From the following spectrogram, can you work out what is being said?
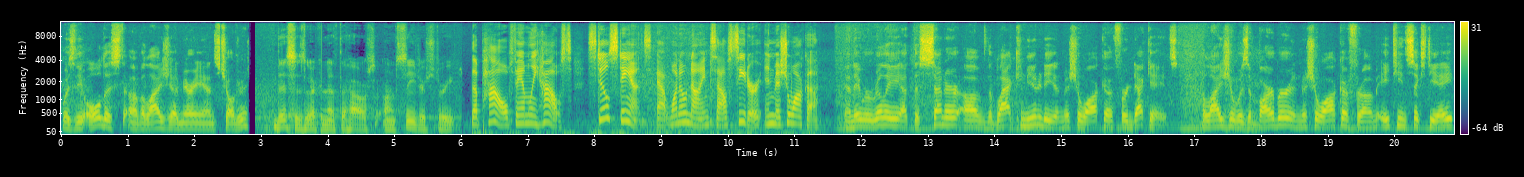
was the oldest of Elijah and Marianne's children. This is looking at the house on Cedar Street. The Powell family house still stands at 109 South Cedar in Mishawaka. And they were really at the center of the black community in Mishawaka for decades. Elijah was a barber in Mishawaka from 1868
